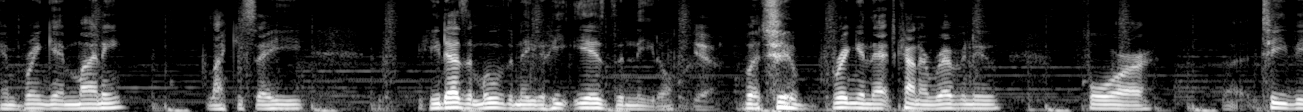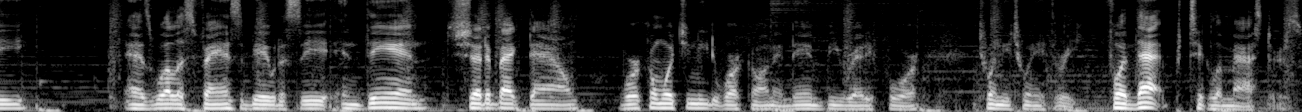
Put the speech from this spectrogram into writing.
and bring in money. Like you say, he he doesn't move the needle; he is the needle Yeah. but to bring in that kind of revenue for uh, TV as well as fans to be able to see it and then shut it back down, work on what you need to work on, and then be ready for 2023 for that particular Masters,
